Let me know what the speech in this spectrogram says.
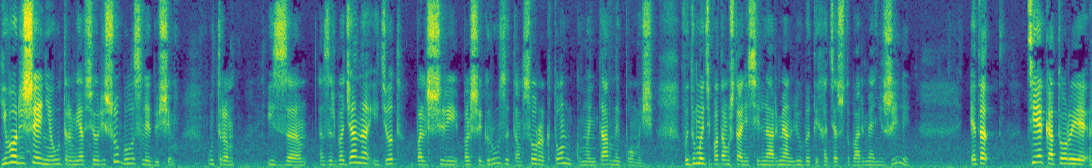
Его решение утром я все решу было следующим. Утром из э, Азербайджана идет большие, большие грузы, там 40 тонн гуманитарной помощи. Вы думаете, потому что они сильно армян любят и хотят, чтобы армяне жили? Это те, которые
